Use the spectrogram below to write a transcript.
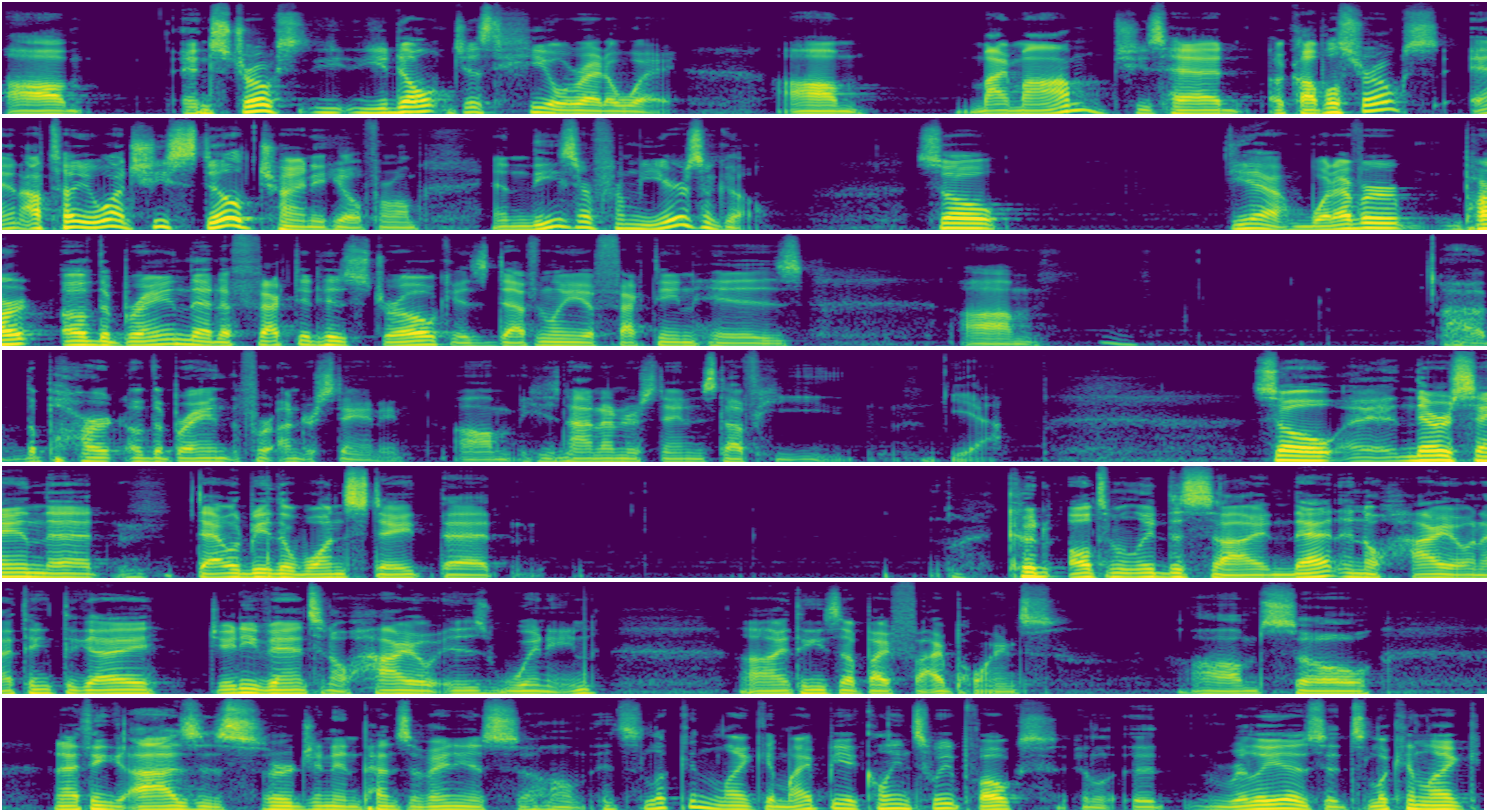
Um, and strokes, you don't just heal right away. Um, my mom, she's had a couple strokes, and I'll tell you what, she's still trying to heal from them. And these are from years ago. So, yeah, whatever part of the brain that affected his stroke is definitely affecting his um, uh, the part of the brain for understanding. Um, he's not understanding stuff. He, yeah. So they were saying that that would be the one state that could ultimately decide that in Ohio. And I think the guy, JD Vance in Ohio, is winning. Uh, I think he's up by five points. Um, so, and I think Oz is surging in Pennsylvania. So it's looking like it might be a clean sweep, folks. It, it really is. It's looking like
